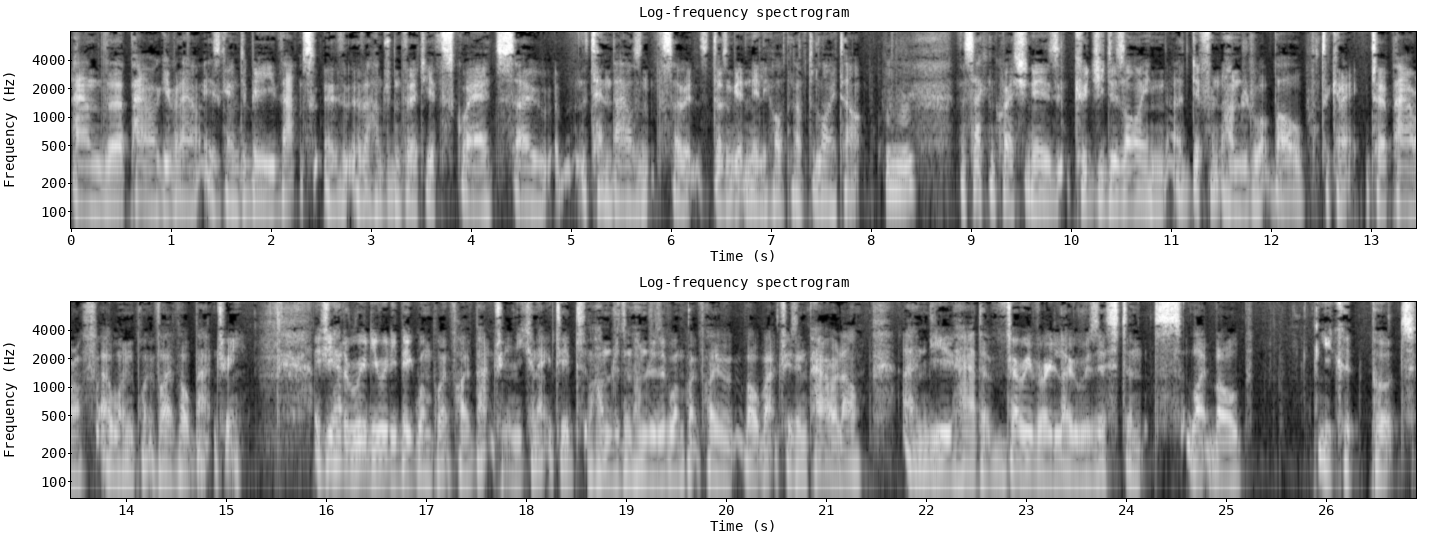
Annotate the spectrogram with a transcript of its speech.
and the power given out is going to be that of the 130th squared, so the 10,000th, so it doesn't get nearly hot enough to light up. Mm-hmm. The second question is, could you design a different 100 watt bulb to connect to power off a 1.5 volt battery? If you had a really, really big 1.5 battery and you connected hundreds and hundreds of 1.5 volt batteries in parallel, and you had a very, very low resistance light bulb, you could put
